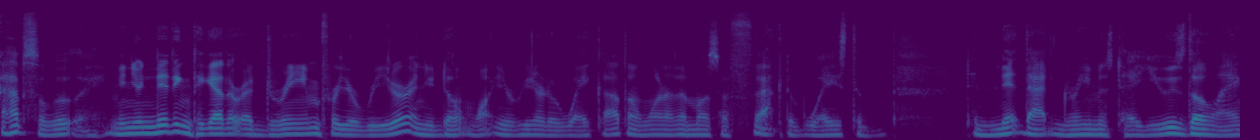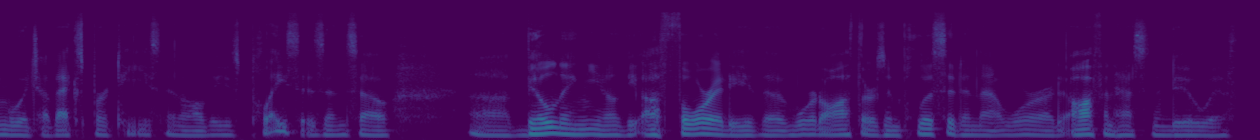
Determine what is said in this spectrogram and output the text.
Absolutely. I mean, you're knitting together a dream for your reader, and you don't want your reader to wake up. And one of the most effective ways to to knit that dream is to use the language of expertise in all these places. And so, uh, building, you know, the authority, the word author is implicit in that word, often has to do with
